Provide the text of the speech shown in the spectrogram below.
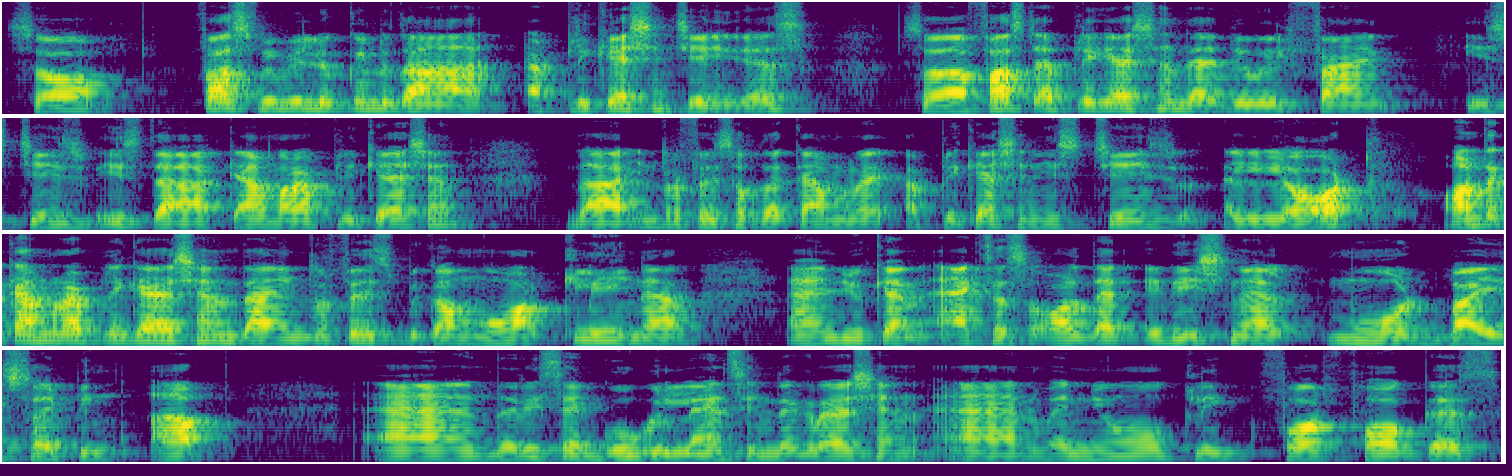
So first we will look into the application changes. So the first application that you will find is changed is the camera application. The interface of the camera application is changed a lot. On the camera application the interface become more cleaner and you can access all that additional mode by swiping up. And there is a Google Lens integration and when you click for focus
